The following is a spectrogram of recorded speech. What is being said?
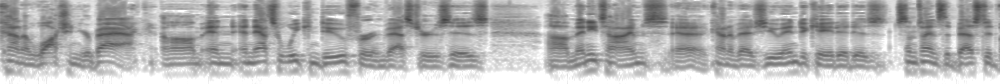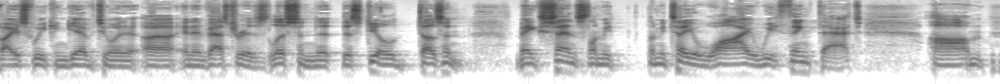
kind of watching your back. Um, and, and that's what we can do for investors is uh, many times, uh, kind of as you indicated, is sometimes the best advice we can give to an, uh, an investor is listen, this deal doesn't make sense. Let me, let me tell you why we think that. Um,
